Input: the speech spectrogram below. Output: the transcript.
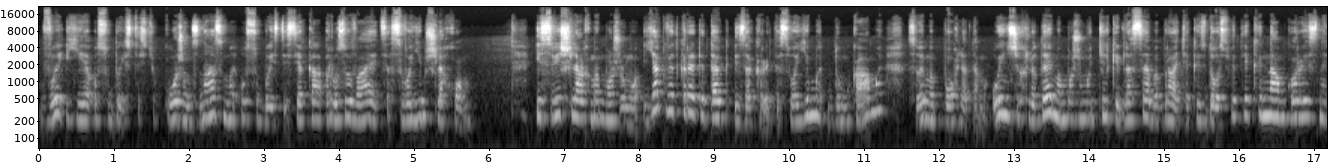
Ви є особистістю. Кожен з нас ми особистість, яка розвивається своїм шляхом. І свій шлях ми можемо як відкрити, так і закрити своїми думками, своїми поглядами. У інших людей ми можемо тільки для себе брати якийсь досвід, який нам корисний,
